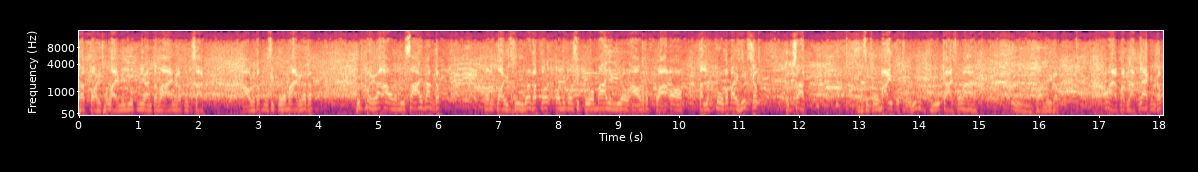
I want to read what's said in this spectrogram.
ถ้าต่อยเท่าไหร่ไม่ยุบนี่อันตรายนะครับสมศักดิ์เอาเลยครับมูซิโกมาแล้วครับฮึดใหม่แล้วเอาแล้วมีซ้ายบ้างครับต้องต่อยขู่บ้างครับตอนนี้มูซิโกมาอย่างเดียวเอาแล้วครับขวาออกตัดลำตัวเข้าไปฮึดครับสมศักดิ์มูซิโกมาอีกโอ้โหทะลุกาดเข้ามาอตอนนี้ครับมาปักหลักแรกกันครับ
